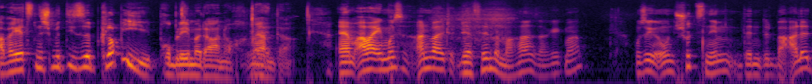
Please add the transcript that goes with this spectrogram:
Aber jetzt nicht mit diese Kloppi-Probleme da noch dahinter. Ähm, aber ich muss, Anwalt der Filmemacher, sag ich mal, muss ich in Schutz nehmen, denn das war alles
